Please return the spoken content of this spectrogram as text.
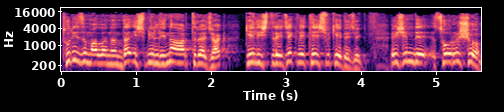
turizm alanında işbirliğini artıracak, geliştirecek ve teşvik edecek. E şimdi soru şu.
